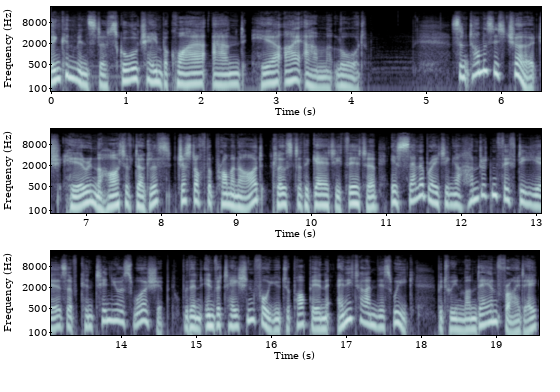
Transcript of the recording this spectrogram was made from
Lincoln Minster School Chamber Choir, and Here I Am, Lord. St Thomas's Church, here in the heart of Douglas, just off the promenade, close to the Gaiety Theatre, is celebrating 150 years of continuous worship with an invitation for you to pop in any time this week between Monday and Friday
